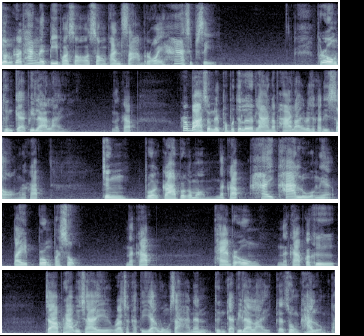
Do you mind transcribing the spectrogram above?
จนกระทั่งในปีพศ 2354 พระองค์ถึงแก่พิลาไลยนะครับ พระบาทสมเด็จพระพุทธเลิศล่านภาลัยรัชกาลที่2นะครับจึงโปรดกล้าโปรดกระหม่อมนะครับให้ข้าหลวงเนี่ยไปปรงพระศพนะครับ แทนพระองค์นะครับ ก็คือเจ้าพระวิชัยราชคติยวงศานั้นถึงแก่พิลาไลยก็ส่งข้าหลวงไป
